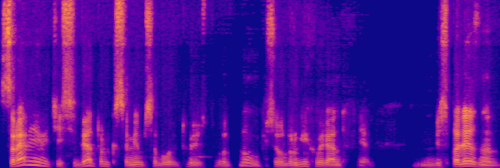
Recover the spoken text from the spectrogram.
сравнивайте себя только с самим собой. То есть вот, ну, всё, других вариантов нет. Бесполезно,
